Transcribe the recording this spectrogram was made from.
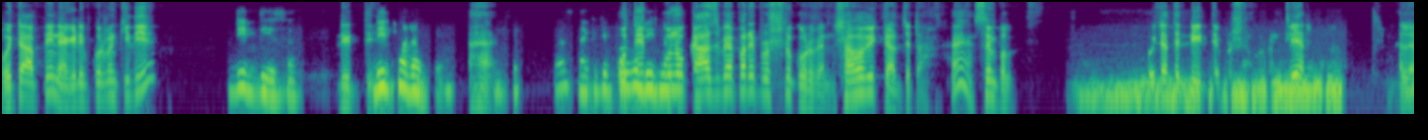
ওইটা আপনি নেগেটিভ করবেন কি দিয়ে? ডিড দিয়ে স্যার। ডিড দিয়ে। ডিড নট হ্যাঁ। অতীত কোনো কাজ ব্যাপারে প্রশ্ন করবেন স্বাভাবিক কাজ যেটা হ্যাঁ? সিম্পল ওইটাতে ডিড দিয়ে প্রশ্ন করবেন ক্লিয়ার হ্যালো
